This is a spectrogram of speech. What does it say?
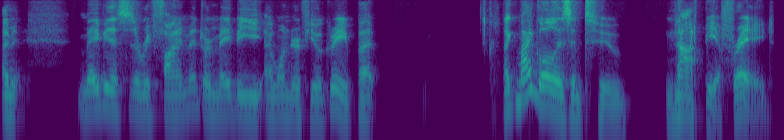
I mean, maybe this is a refinement, or maybe I wonder if you agree. But like my goal isn't to not be afraid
